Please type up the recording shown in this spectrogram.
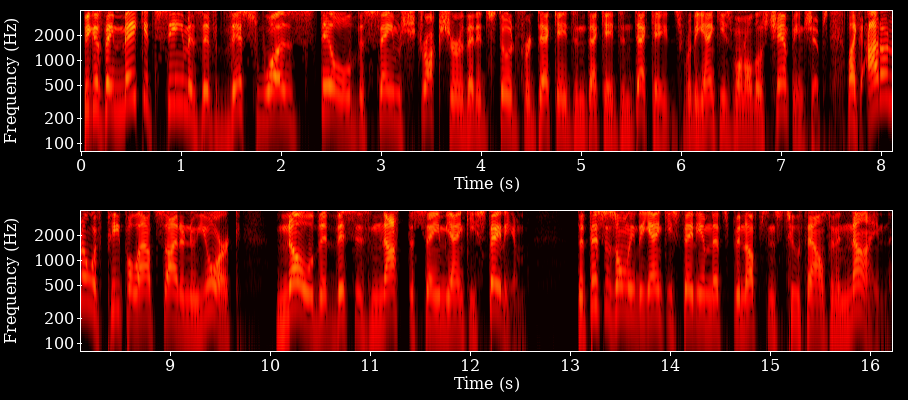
because they make it seem as if this was still the same structure that had stood for decades and decades and decades, where the Yankees won all those championships. Like, I don't know if people outside of New York know that this is not the same Yankee Stadium, that this is only the Yankee Stadium that's been up since 2009.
